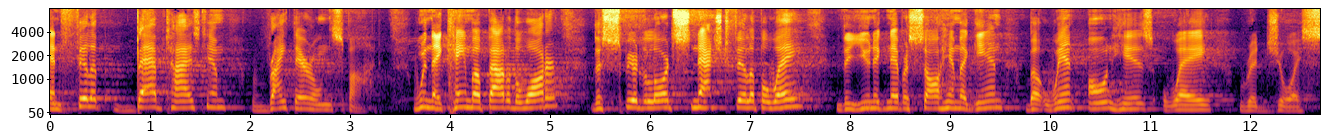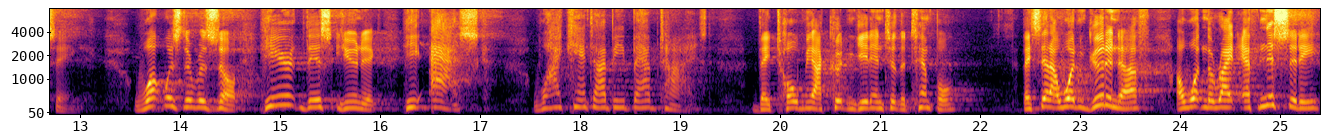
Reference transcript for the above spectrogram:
and Philip baptized him right there on the spot. When they came up out of the water, the Spirit of the Lord snatched Philip away. The eunuch never saw him again, but went on his way rejoicing. What was the result? Here, this eunuch, he asked, why can't I be baptized? They told me I couldn't get into the temple. They said I wasn't good enough. I wasn't the right ethnicity.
